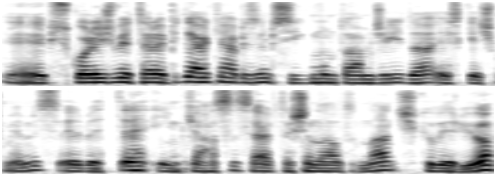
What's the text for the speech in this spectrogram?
E, psikoloji ve terapi derken bizim Sigmund amcayı da es geçmemiz elbette imkansız her taşın altından çıkıveriyor.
